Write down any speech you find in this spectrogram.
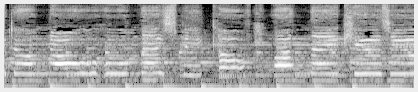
don't know whom they speak of when they accuse you.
